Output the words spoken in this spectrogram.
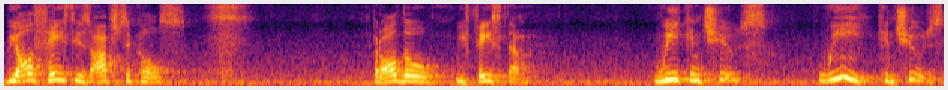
We all face these obstacles, but although we face them, we can choose. We can choose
